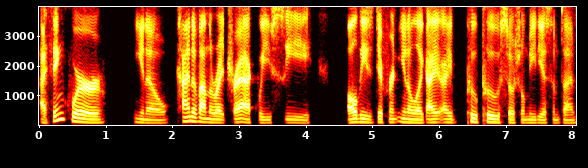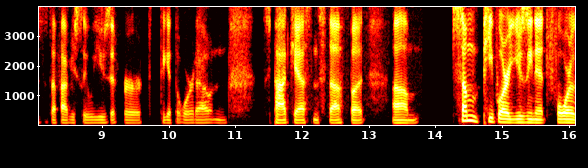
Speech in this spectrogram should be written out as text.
I think we're you know kind of on the right track. We see all these different you know like I I poo poo social media sometimes and stuff. Obviously, we use it for to get the word out and this podcast and stuff, but um some people are using it for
